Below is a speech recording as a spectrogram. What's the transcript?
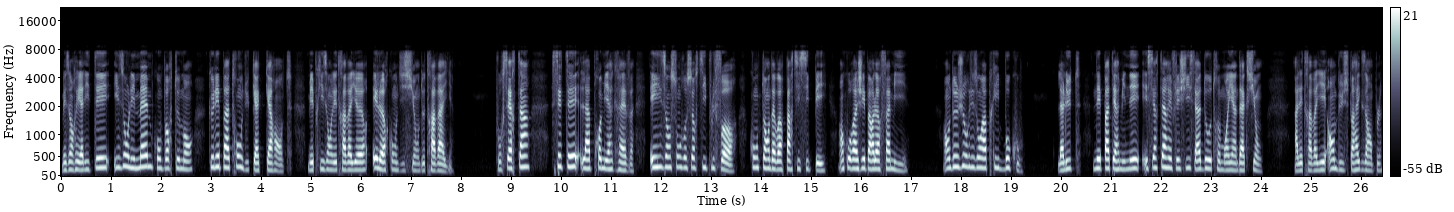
mais en réalité, ils ont les mêmes comportements que les patrons du CAC 40, méprisant les travailleurs et leurs conditions de travail. Pour certains, c'était la première grève, et ils en sont ressortis plus forts, contents d'avoir participé, encouragés par leur famille. En deux jours, ils ont appris beaucoup. La lutte n'est pas terminée et certains réfléchissent à d'autres moyens d'action, aller travailler en bus par exemple,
